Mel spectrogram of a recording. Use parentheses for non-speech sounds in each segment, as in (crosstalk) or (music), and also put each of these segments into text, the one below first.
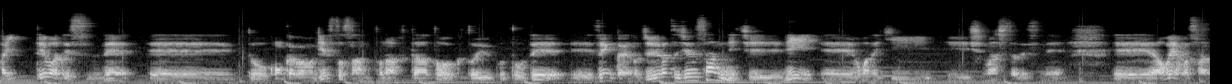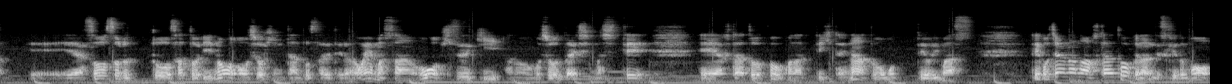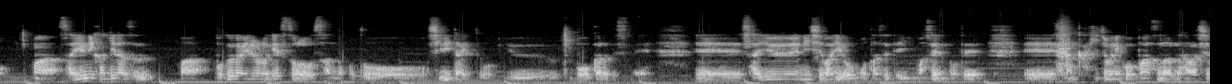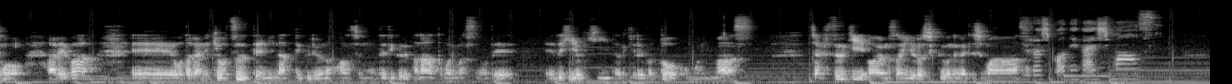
はい。ではですね、えーっと、今回はゲストさんとのアフタートークということで、えー前回の10月13日に、えーお招きしましたですね、えー青山さん、えー、ソーソルトサトリの商品担当されている青山さんを引き続きあのご招待しまして、えーアフタートークを行っていきたいなと思っております。で、こちらのあのアフタートークなんですけども、まあ、左右に限らず、まあ、僕がいろいろゲストさんのことを知りたいという希望からですね、えー左右に縛りを持たせていませんので、えー (laughs) なんか非常にこうパーソナルな話もあれば、えーお互いに共通点になってくるようなお話も出てくるかなと思いますので、えーぜひお聞きいただければと思います。じゃあ引き続き青山さんよろしくお願いいたしますよ。ろしくお願いします。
